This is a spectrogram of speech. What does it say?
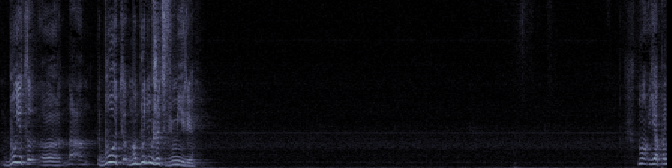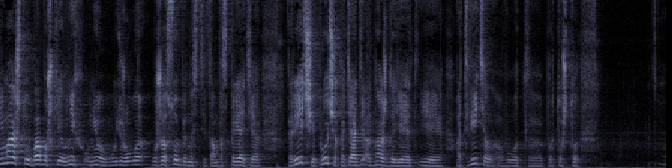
будет, э, будет, мы будем жить в мире. Ну, я понимаю, что у бабушки, у них, у нее уже, уже особенности там, восприятия речи и прочее, хотя однажды я ей ответил вот, э, про то, что э,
